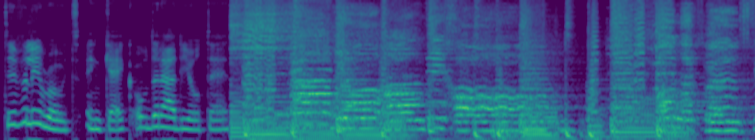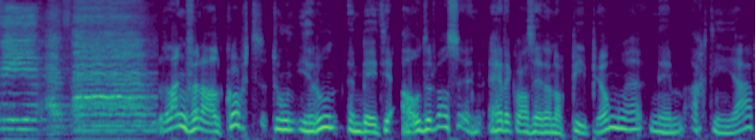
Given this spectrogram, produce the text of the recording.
Tivoli Road, en kijk op de radiotijd. Radio Antigoon. FM. Lang verhaal kort, toen Jeroen een beetje ouder was, en eigenlijk was hij dan nog piepjong, neem 18 jaar,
